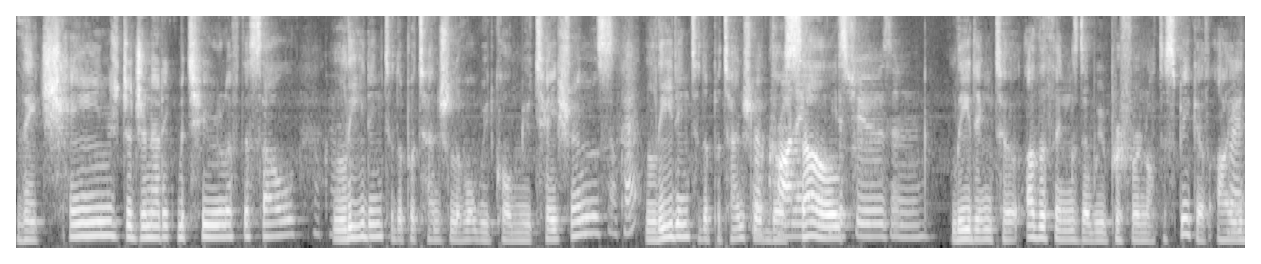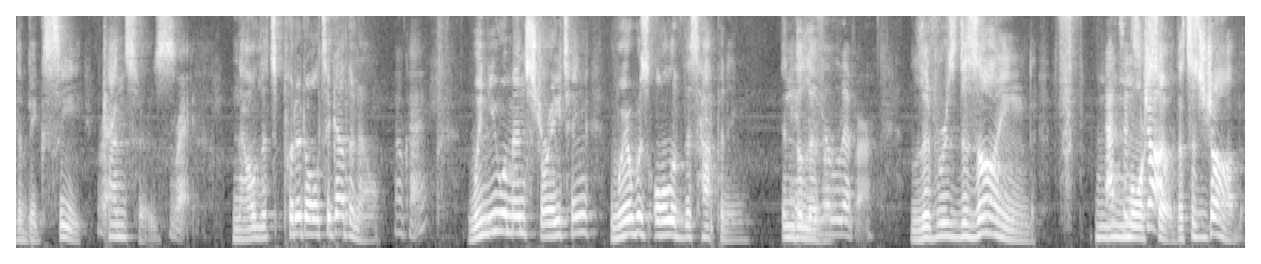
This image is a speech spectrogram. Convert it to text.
They change the genetic material of the cell, leading to the potential of what we'd call mutations, Okay. leading to the potential The of those cells, issues and leading to other things that we prefer not to speak of, i.e., Right. the big C, cancers. right. Now, let's put it all together now. Okay. When you were menstruating, where was all of this happening? In the In liver. The liver. Liver is designed f- That's its more so. That's its job.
